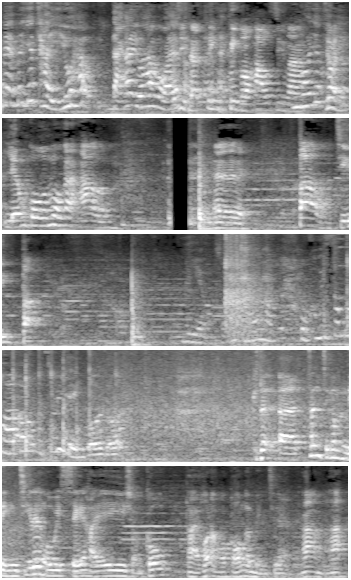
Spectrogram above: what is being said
咩咩一齊要敲，大家要敲嘅話，好似睇邊邊個敲先嘛因為兩個咁我梗係敲咁。誒包剪揼，你贏咗啊嘛，好開心啊！我終於贏過咗。其實誒、真正嘅名字咧，我會寫喺上高，但係可能我講嘅名字係唔啱啊，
